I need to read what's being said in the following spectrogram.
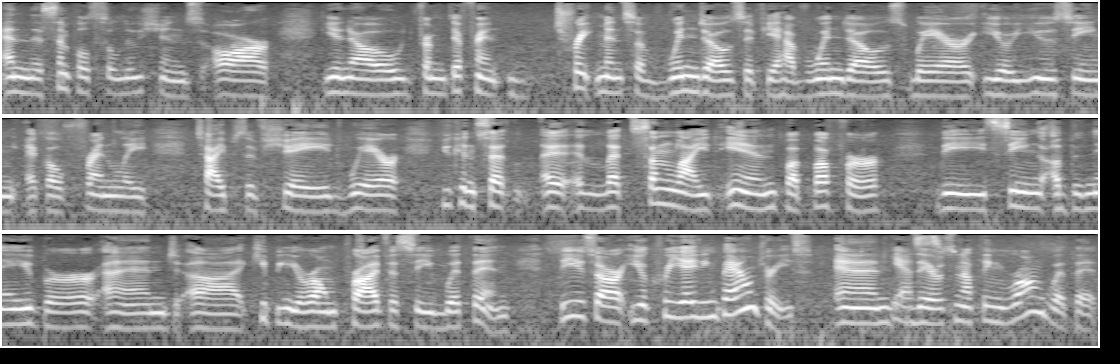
And the simple solutions are, you know, from different treatments of windows. If you have windows where you're using eco-friendly types of shade, where you can set uh, let sunlight in, but buffer the seeing of the neighbor and uh, keeping your own privacy within. These are, you're creating boundaries, and Yes. there's nothing wrong with it.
